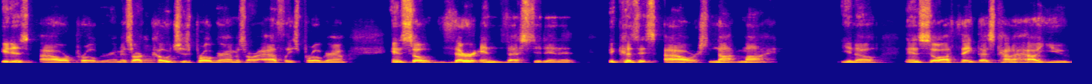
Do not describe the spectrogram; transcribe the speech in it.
It is our program. It's our mm-hmm. coaches program. It's our athletes program. And so they're invested in it because it's ours, not mine, you know? And so I think that's kind of how you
